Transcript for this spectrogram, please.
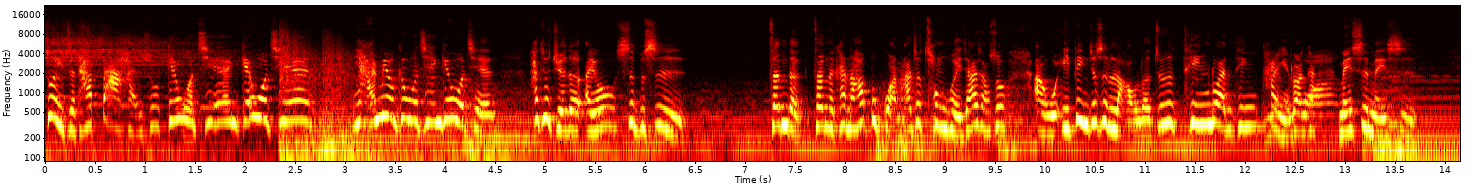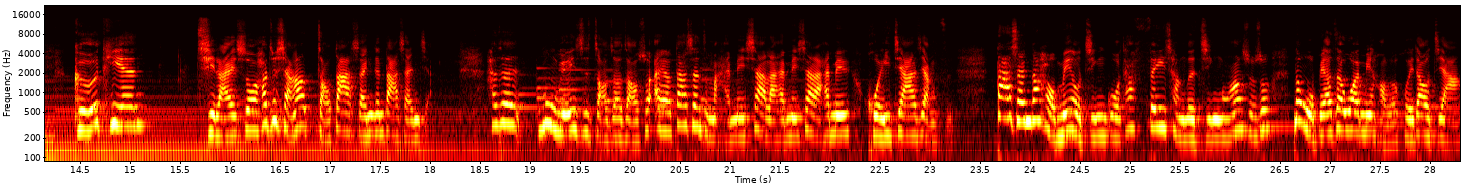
对着他大喊说：“给我钱，给我钱！你还没有给我钱，给我钱！”他就觉得，哎呦，是不是真的？真的看到他不管，他就冲回家，想说：“啊，我一定就是老了，就是听乱听，看也乱看，没事没事。”隔天起来的时候，他就想要找大山，跟大山讲，他在墓园一直找找找，说：“哎呀，大山怎么还没下来？还没下来？还没回家？这样子。”大山刚好没有经过，他非常的惊慌，想说：“那我不要在外面好了，回到家。”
